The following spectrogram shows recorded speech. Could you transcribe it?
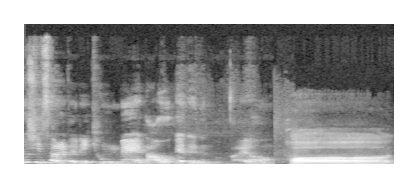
어떤 시설들이 경매에 나오게 되는 건가요? 어,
